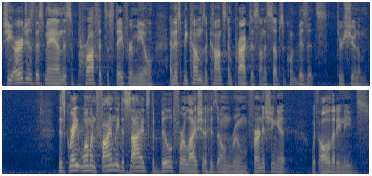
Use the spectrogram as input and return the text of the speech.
She urges this man, this prophet, to stay for a meal, and this becomes a constant practice on his subsequent visits through Shunem. This great woman finally decides to build for Elisha his own room, furnishing it with all that he needs.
